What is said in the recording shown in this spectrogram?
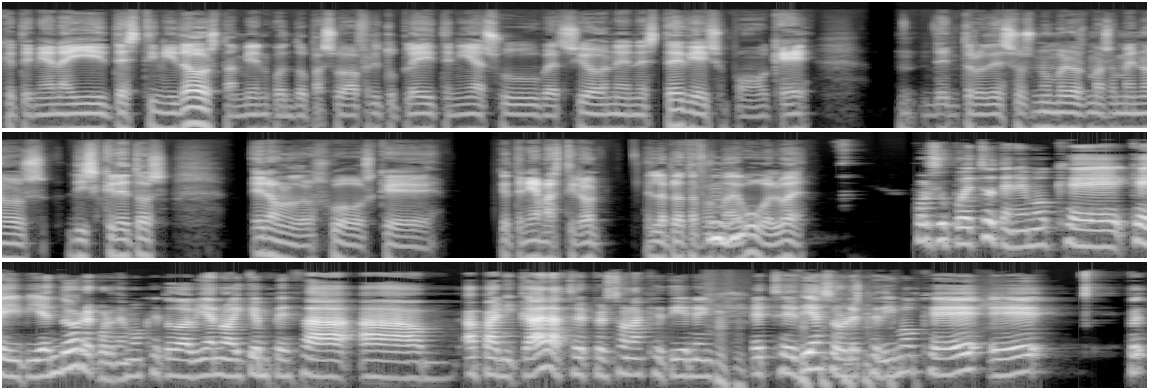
que tenían ahí Destiny 2 también cuando pasó a Free to Play tenía su versión en Stadia y supongo que dentro de esos números más o menos discretos era uno de los juegos que, que tenía más tirón en la plataforma de Google, ¿vale? Por supuesto, tenemos que, ir viendo. Recordemos que todavía no hay que empezar a, panicar a las tres personas que tienen este día. Solo les pedimos que, eh, pues,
